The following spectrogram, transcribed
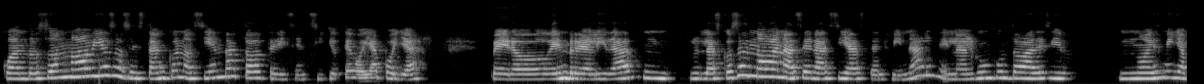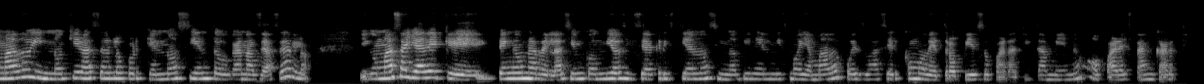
cuando son novios o se están conociendo, todo te dicen, sí, yo te voy a apoyar, pero en realidad mm, las cosas no van a ser así hasta el final. En algún punto va a decir, no es mi llamado y no quiero hacerlo porque no siento ganas de hacerlo. Digo, más allá de que tenga una relación con Dios y sea cristiano, si no tiene el mismo llamado, pues va a ser como de tropiezo para ti también, ¿no? O para estancarte.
